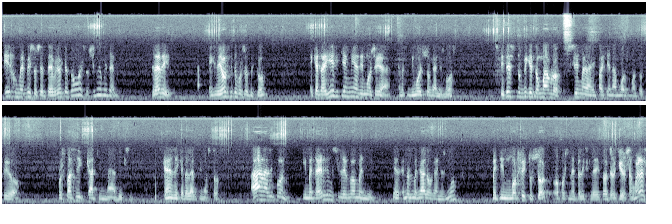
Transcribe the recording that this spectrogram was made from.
Έχουμε μπει στο Σεπτέμβριο και ακόμα στο σημείο 0. Δηλαδή, εκδιώχθηκε το προσωπικό, εκαταγήθηκε μια δημοσία, ένας δημόσιος οργανισμός, στη θέση του μπήκε το μαύρο. Σήμερα υπάρχει ένα μόρφωμα το οποίο προσπαθεί κάτι να δείξει. Κανείς δεν καταλάβει τι είναι αυτό. Άρα λοιπόν η μεταρρύθμιση λεγόμενη ενός μεγάλου οργανισμού με την μορφή του σοκ, όπως την επέλεξε δηλαδή τότε ο κ. Σαμαράς,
